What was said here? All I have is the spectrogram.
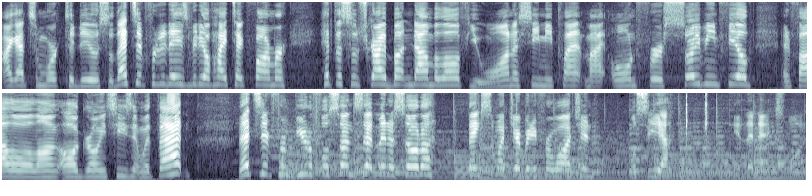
I got some work to do. So that's it for today's video of HiTech Farmer. Hit the subscribe button down below if you want to see me plant my own first soybean field and follow along all growing season. With that, that's it from beautiful southwest, Minnesota. Thanks so much, everybody, for watching. We'll see ya in the next one.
